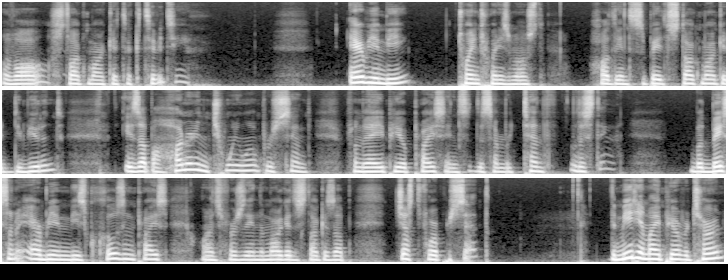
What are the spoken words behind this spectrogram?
of all stock market activity. Airbnb, 2020's most hotly anticipated stock market debutant, is up 121% from the IPO price in its December 10th listing. But based on Airbnb's closing price on its first day in the market, the stock is up just 4%. The median IPO return,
